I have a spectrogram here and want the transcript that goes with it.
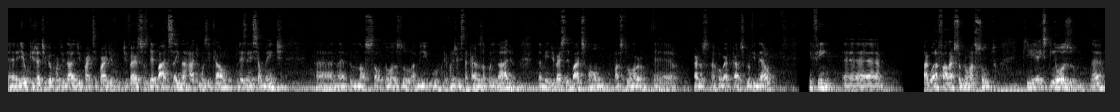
É, eu que já tive a oportunidade de participar de diversos debates aí na rádio musical, presencialmente, ah, na época do nosso saudoso amigo evangelista Carlos Apolinário, também diversos debates com o pastor é, Carlos, Roberto Carlos Cruvinel. Enfim, é, agora falar sobre um assunto que é espinhoso, né?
